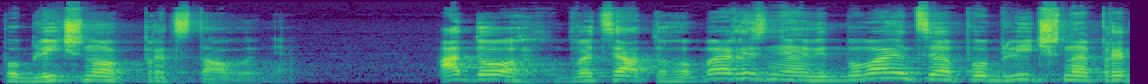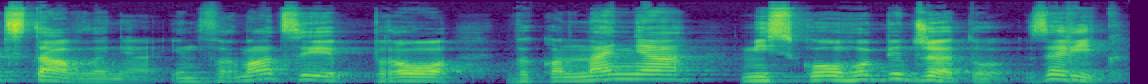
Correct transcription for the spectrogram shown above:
публічного представлення. А до 20 березня відбувається публічне представлення інформації про виконання міського бюджету за рік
